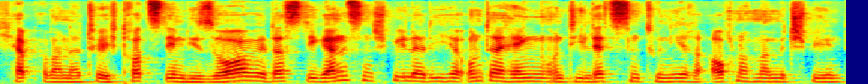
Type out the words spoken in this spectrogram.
Ich habe aber natürlich trotzdem die Sorge, dass die ganzen Spieler, die hier unterhängen und die letzten Turniere auch noch mal mitspielen,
